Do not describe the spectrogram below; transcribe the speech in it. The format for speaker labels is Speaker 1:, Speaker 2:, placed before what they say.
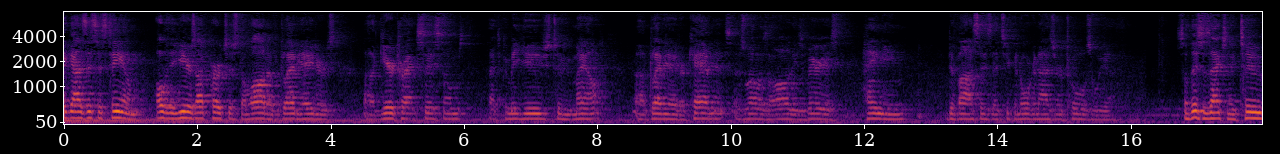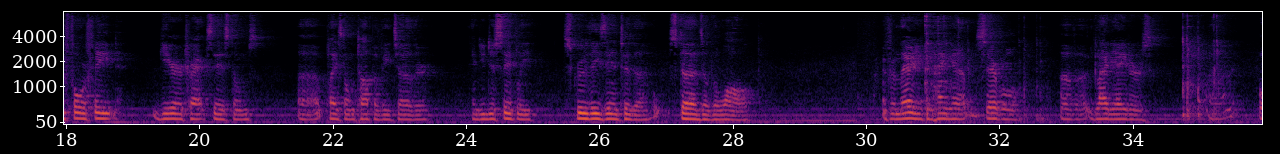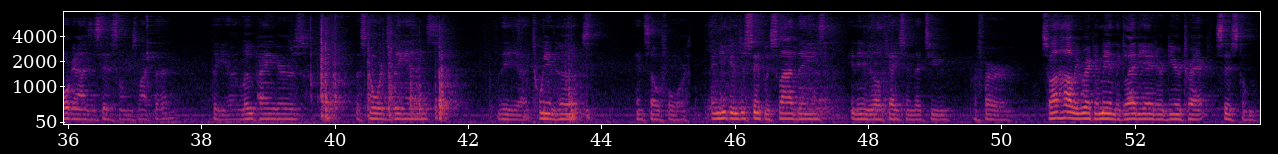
Speaker 1: Hey guys, this is Tim. Over the years, I've purchased a lot of Gladiators uh, gear track systems that can be used to mount uh, Gladiator cabinets, as well as all of these various hanging devices that you can organize your tools with. So this is actually two four feet gear track systems uh, placed on top of each other. And you just simply screw these into the studs of the wall. And from there you can hang up several of uh, Gladiator's uh, organizing systems like the, the uh, loop hangers, the storage bins, the uh, twin hooks, and so forth. And you can just simply slide these in any location that you prefer. So I highly recommend the Gladiator Gear Track system.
